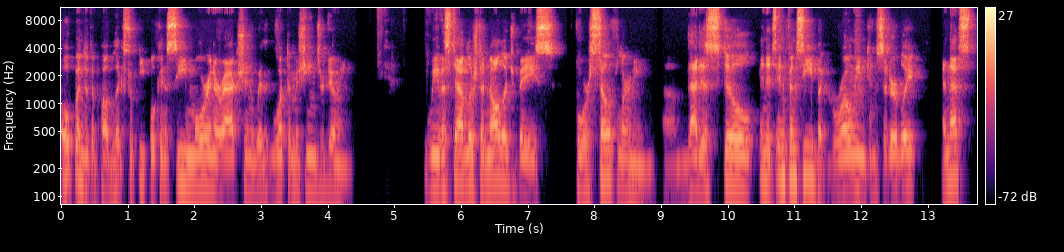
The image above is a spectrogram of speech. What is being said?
open to the public so people can see more interaction with what the machines are doing. we've established a knowledge base for self-learning. Um, that is still in its infancy, but growing considerably. And that's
